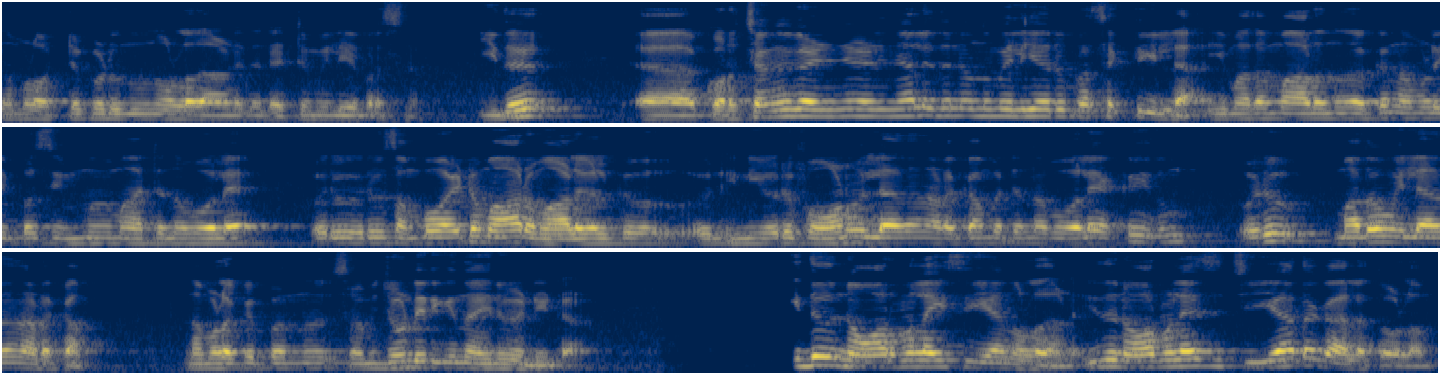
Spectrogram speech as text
നമ്മൾ ഒറ്റപ്പെടുന്നു എന്നുള്ളതാണ് ഇതിന്റെ ഏറ്റവും വലിയ പ്രശ്നം. ഇത് കുറച്ചങ്ങ് കഴിഞ്ഞു കഴിഞ്ഞാൽ ഇതിനൊന്നും വലിയൊരു പ്രസക്തി ഇല്ല. ഈ മതം മാറുന്നതൊക്കെ നമ്മളിപ്പോൾ സിം മാറ്റുന്ന പോലെ ഒരു ഒരു സംഭവമായിട്ട് മാറും. ആളുകൾക്ക് ഇനി ഒരു ഫോണും ഇല്ലാതെ നടക്കാൻ പറ്റുന്ന പോലെയൊക്കെ ഇതും ഒരു മതവും ഇല്ലാതെ നടക്കാം. നമ്മളൊക്കെ ഇപ്പം ഒന്ന് ശ്രമിച്ചുകൊണ്ടിരിക്കുന്ന അതിന് വേണ്ടിയിട്ടാണ്. ഇത് നോർമലൈസ് ചെയ്യുക എന്നുള്ളതാണ് ഇത് നോർമലൈസ് ചെയ്യാത്ത കാലത്തോളം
